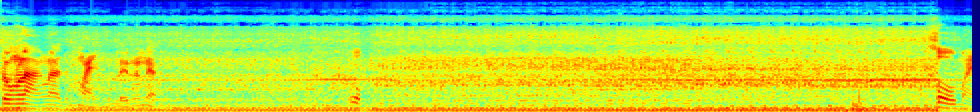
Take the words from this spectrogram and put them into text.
ช่วงล่างน่าจะใหม่หมดเลยนั่นเนี่ย โอ้ โซ่ใหม่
